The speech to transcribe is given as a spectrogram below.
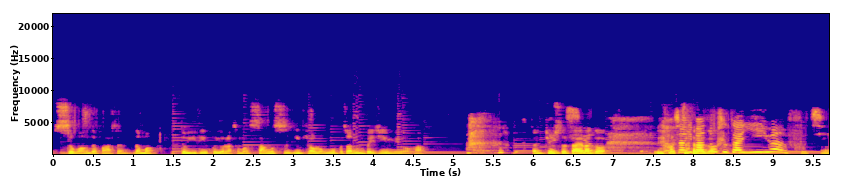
死亡的发生，那么都一定会有了什么丧事一条龙，我不知道你们北京有没有哈？嗯，就是在那个，好像 一般都是在医院附近，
